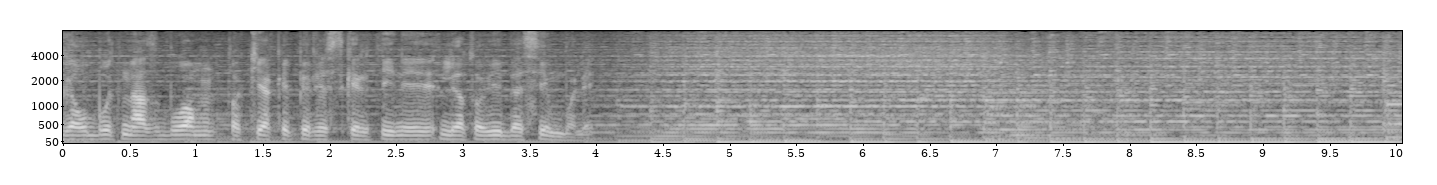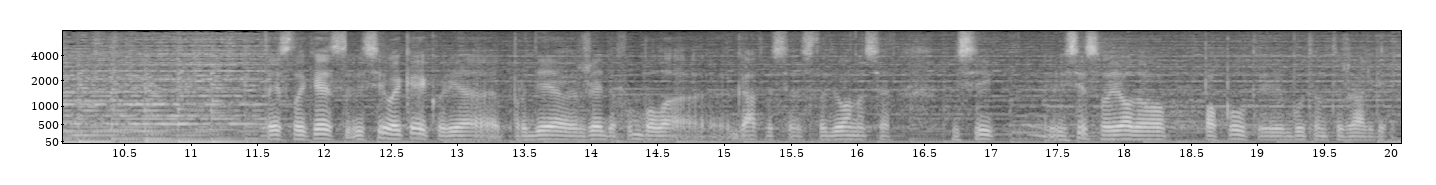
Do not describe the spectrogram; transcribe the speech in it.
Galbūt mes buvom tokie kaip ir išskirtiniai lietuvybės simboliai. Tais laikais visi vaikai, kurie pradėjo ir žaidė futbolą gatvėse, stadionuose, visi, visi svajodavo papulti būtent į žalgerį.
